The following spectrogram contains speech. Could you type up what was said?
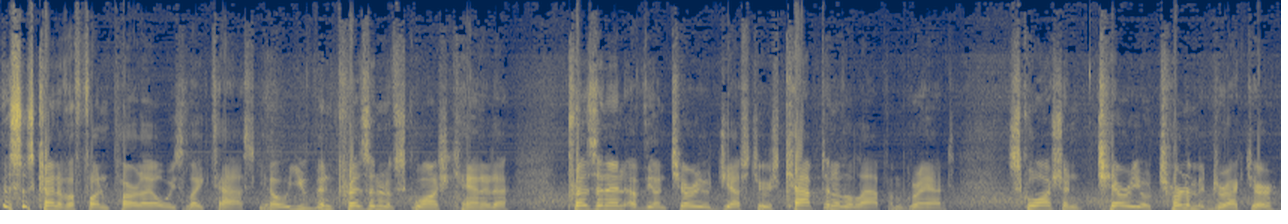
this is kind of a fun part I always like to ask. You know, you've been president of Squash Canada, president of the Ontario Jesters, captain of the Lapham Grant, Squash Ontario tournament director.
